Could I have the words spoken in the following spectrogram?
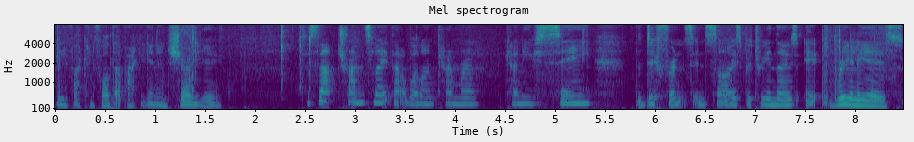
And if I can fold that back again and show you. Does that translate that well on camera? Can you see the difference in size between those? It really is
